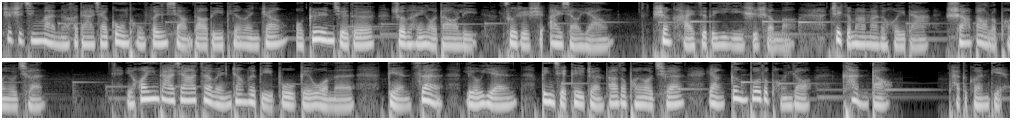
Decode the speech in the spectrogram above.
这是今晚呢和大家共同分享到的一篇文章，我个人觉得说的很有道理。作者是艾小阳，生孩子的意义是什么？这个妈妈的回答刷爆了朋友圈，也欢迎大家在文章的底部给我们点赞留言，并且可以转发到朋友圈，让更多的朋友看到他的观点。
